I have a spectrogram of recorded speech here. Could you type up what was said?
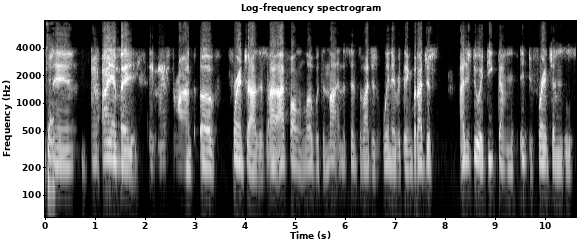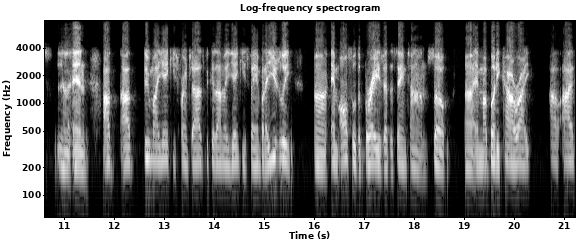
okay. and I am a a mastermind of franchises. I, I fall in love with them, not in the sense of I just win everything, but I just I just do a deep dive into franchises, uh, and I'll I'll do my Yankees franchise because I'm a Yankees fan, but I usually uh, am also the Braves at the same time. So uh, and my buddy Kyle Wright. I'll, I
